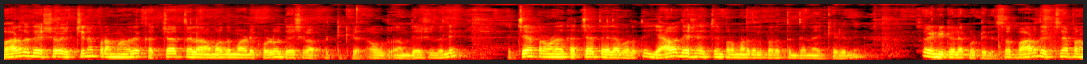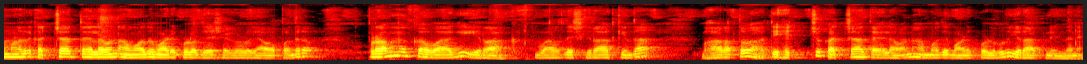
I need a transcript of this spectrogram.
ಭಾರತ ದೇಶವು ಹೆಚ್ಚಿನ ಪ್ರಮಾಣದ ಕಚ್ಚಾ ತೈಲ ಆಮದು ಮಾಡಿಕೊಳ್ಳುವ ದೇಶಗಳ ಪಟ್ಟಿ ಕೇಳಿ ಹೌದು, ನಮ್ಮ ದೇಶದಲ್ಲಿ ಹೆಚ್ಚಿನ ಪ್ರಮಾಣದ ಕಚ್ಚಾ ತೈಲ ಬರುತ್ತೆ. ಯಾವ ದೇಶ ಹೆಚ್ಚಿನ ಪ್ರಮಾಣದಲ್ಲಿ ಬರುತ್ತೆ ಅಂತ ನಾನು ಕೇಳಿದ್ದೆ. ಸೊ ಇನ್ ಡೀಟೇಲಾಗಿ ಕೊಟ್ಟಿದ್ದೆ. ಸೊ ಭಾರತ ಹೆಚ್ಚಿನ ಪ್ರಮಾಣದಲ್ಲಿ ಕಚ್ಚಾ ತೈಲವನ್ನು ಆಮದು ಮಾಡಿಕೊಳ್ಳುವ ದೇಶಗಳು ಯಾವಪ್ಪ ಅಂದರೆ ಪ್ರಮುಖವಾಗಿ ಇರಾಕ್. ಭಾರತ ದೇಶ ಇರಾಕಿಂದ ಭಾರತವು ಅತಿ ಹೆಚ್ಚು ಕಚ್ಚಾ ತೈಲವನ್ನು ಆಮದು ಮಾಡಿಕೊಳ್ಳುವುದು ಇರಾಕ್ನಿಂದನೇ.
